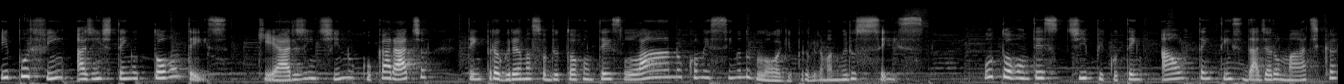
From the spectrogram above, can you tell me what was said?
E por fim, a gente tem o torrontês, que é argentino, cucaracha, tem programa sobre o torrontês lá no comecinho do blog, programa número 6. O torrontês típico tem alta intensidade aromática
